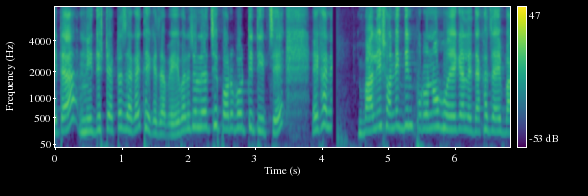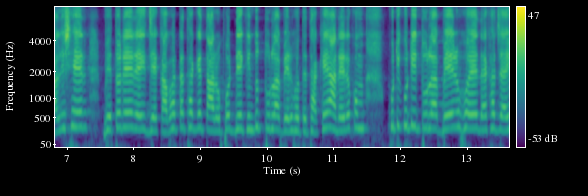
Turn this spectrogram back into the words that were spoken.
এটা নির্দিষ্ট একটা জায়গায় থেকে যাবে। এবারে চলে যাচ্ছি পরবর্তী টিপসে। এখানে বালিশ অনেক দিন পুরনো হয়ে গেলে দেখা যায় বালিশের ভেতরের এই যে কাভারটা থাকে তার উপর দিয়ে কিন্তু তুলা বের হতে থাকে। আর এরকম কুটি কুটি তুলা বের হয়ে দেখা যায়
